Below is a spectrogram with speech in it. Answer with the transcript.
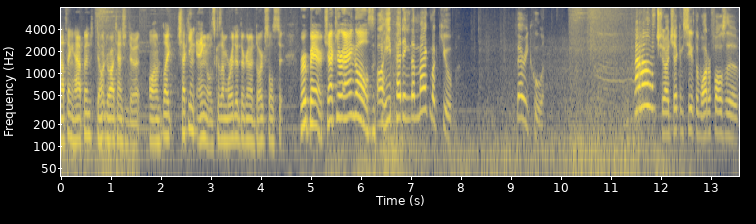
Nothing happened. Don't draw attention to it. Oh, I'm like checking angles because I'm worried that they're gonna Dark Souls. si- Root Beer, check your angles. Oh, he petting the magma cube. Very cool. Should I check and see if the waterfall's the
